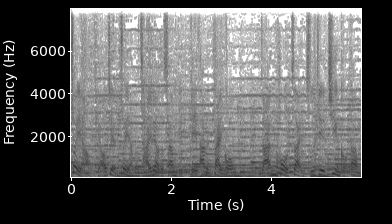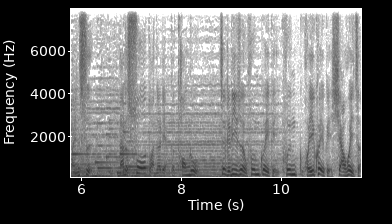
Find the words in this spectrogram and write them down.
最好条件、最好的材料的商品给他们代工，然后再直接进口到门市，然后缩短了两个通路。这个利润分馈给分回馈给消费者，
